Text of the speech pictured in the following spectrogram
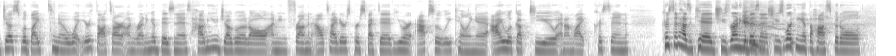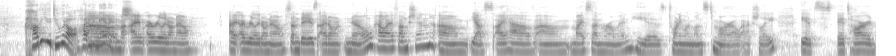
just would like to know what your thoughts are on running a business. How do you juggle it all? I mean, from an outsider's perspective, you are absolutely killing it. I look up to you and I'm like, Kristin, Kristin has a kid. She's running a business. she's working at the hospital. How do you do it all? How do you manage? Um, I, I really don't know. I, I really don't know. Some days I don't know how I function. Um, yes, I have um, my son Roman. He is 21 months tomorrow. Actually, it's it's hard.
